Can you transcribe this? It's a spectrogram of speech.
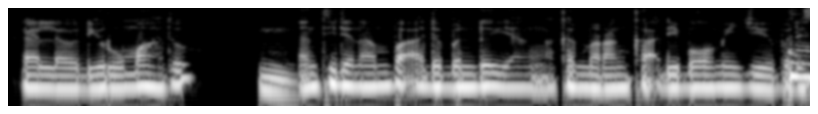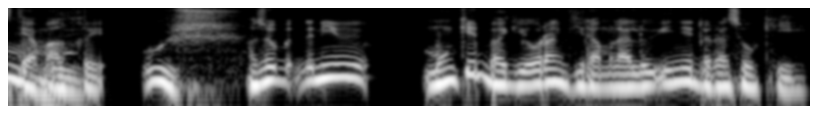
kalau di rumah tu Hmm. nanti dia nampak ada benda yang akan merangkak di bawah meja pada setiap Oh. maghrib. Uish. Maksud benda ni mungkin bagi orang tidak melaluinya dia rasa okey.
